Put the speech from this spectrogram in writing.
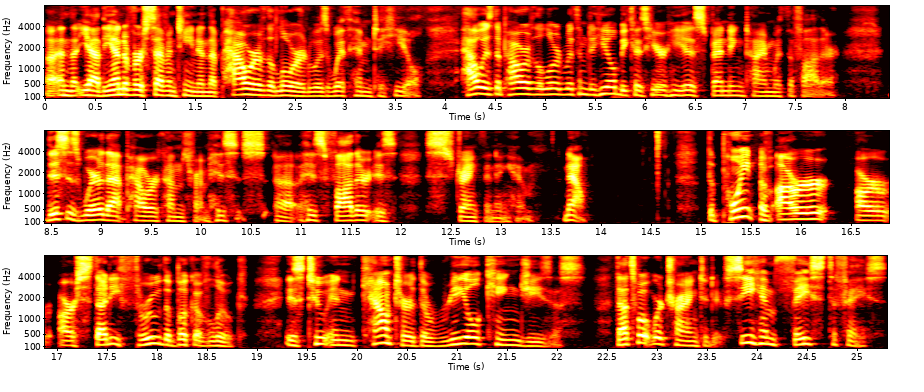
uh, and the, yeah, the end of verse 17, and the power of the Lord was with him to heal. How is the power of the Lord with him to heal? Because here he is spending time with the Father. This is where that power comes from. His, uh, his Father is strengthening him. Now, the point of our our our study through the book of Luke is to encounter the real King Jesus. That's what we're trying to do. See him face to face.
